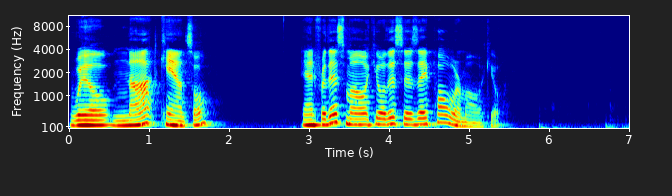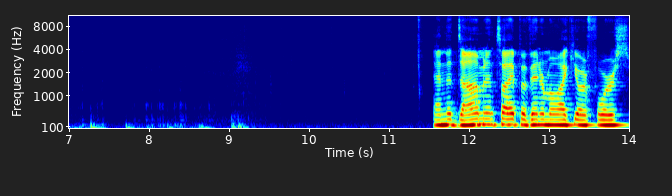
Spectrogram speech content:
will not cancel. And for this molecule, this is a polar molecule. And the dominant type of intermolecular force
